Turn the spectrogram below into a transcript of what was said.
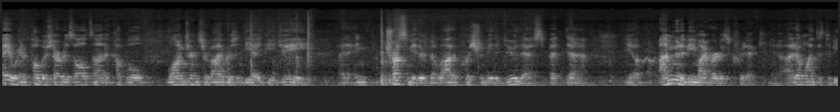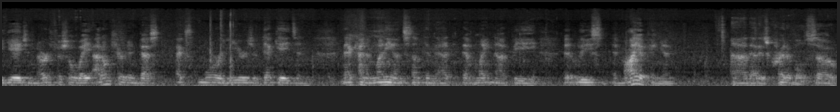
hey, we're going to publish our results on a couple long-term survivors in DIPG, and, trust me, there's been a lot of push for me to do this, but uh, you know, I'm going to be my hardest critic. You know, I don't want this to be gauged in an artificial way. I don't care to invest X more years or decades in that kind of money on something that, that might not be, at least in my opinion, uh, that is credible. So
